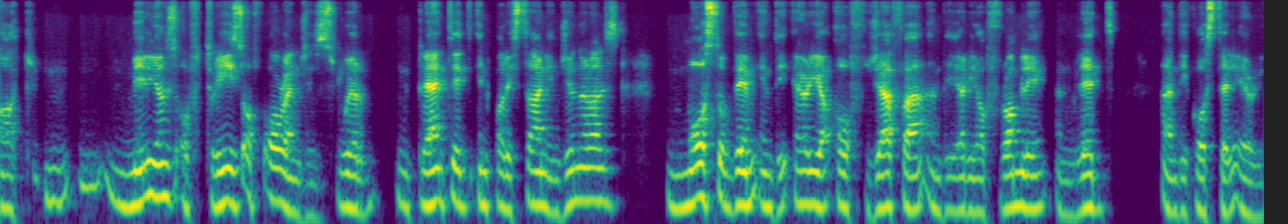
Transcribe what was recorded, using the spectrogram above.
uh, millions of trees of oranges were planted in Palestine in general, most of them in the area of Jaffa and the area of Ramle and Led and the coastal area.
